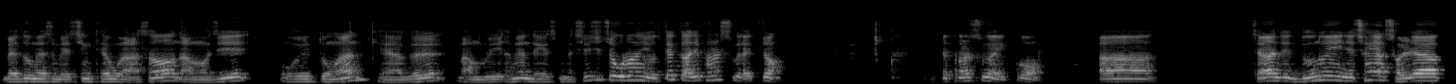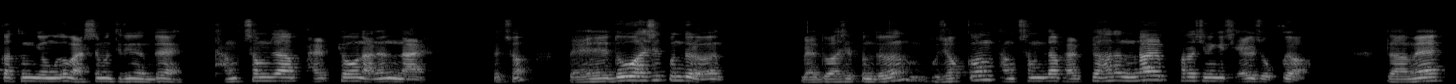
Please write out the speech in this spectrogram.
매도 매수 매칭 되고 나서 나머지 5일 동안 계약을 마무리하면 되겠습니다. 실질적으로는 이때까지 팔을 수가 있죠. 그때 팔을 수가 있고 아 제가 이제 누누이 이제 청약 전략 같은 경우도 말씀을 드리는데 당첨자 발표 나는 날 그렇죠? 매도하실 분들은 매도하실 분들은 무조건 당첨자 발표하는 날 팔으시는 게 제일 좋고요. 그 다음에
